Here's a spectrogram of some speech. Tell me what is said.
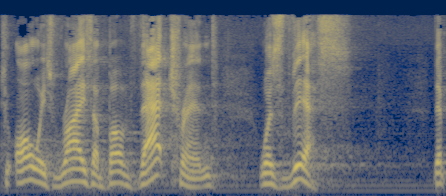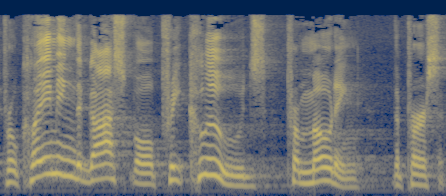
to always rise above that trend was this that proclaiming the gospel precludes promoting the person.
